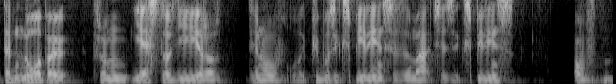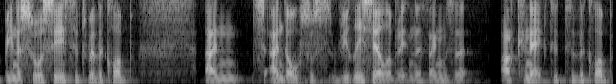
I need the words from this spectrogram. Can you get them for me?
didn't know about from yesteryear, or you know like people's experiences, the matches, experience of being associated with the club, and and also really celebrating the things that are connected to the club.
